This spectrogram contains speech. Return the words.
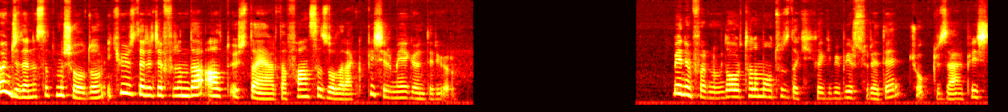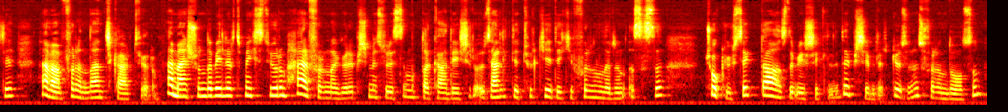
Önceden ısıtmış olduğum 200 derece fırında alt üst ayarda fansız olarak pişirmeye gönderiyorum. Benim fırınımda ortalama 30 dakika gibi bir sürede çok güzel pişti. Hemen fırından çıkartıyorum. Hemen şunu da belirtmek istiyorum. Her fırına göre pişme süresi mutlaka değişir. Özellikle Türkiye'deki fırınların ısısı çok yüksek. Daha hızlı bir şekilde de pişebilir. Gözünüz fırında olsun.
